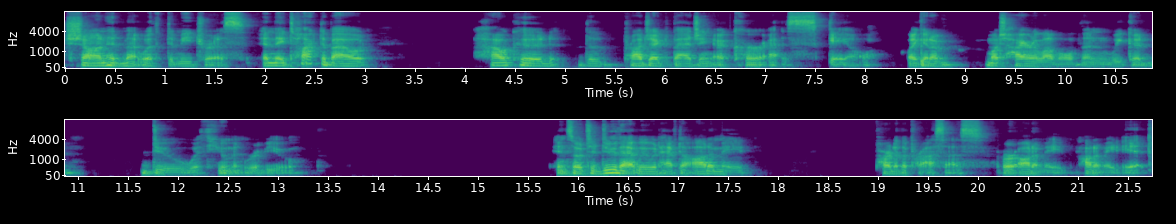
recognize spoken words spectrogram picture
Sean had met with Demetris, and they talked about how could the project badging occur at scale, like at a much higher level than we could do with human review. And so to do that, we would have to automate part of the process or automate automate it.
